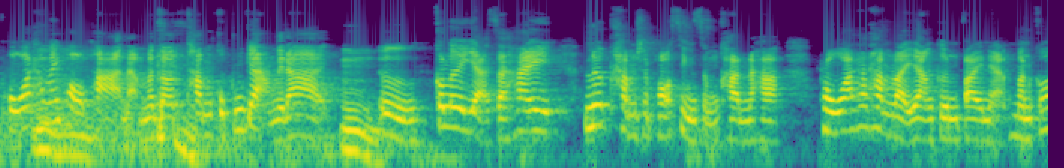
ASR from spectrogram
เพราะว่าถ้าไม่พอผ่านอะมันจะทำครบทุกอย่างไม่ได้เออ ก็เลยอยากจะให้เลือกทำเฉพาะสิ่งสำคัญนะคะ เพราะว่าถ้าทำหลายอย่างเกินไปเนี่ย มันก็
